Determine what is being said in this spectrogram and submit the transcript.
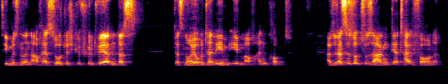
Sie müssen dann auch erst so durchgeführt werden, dass das neue Unternehmen eben auch ankommt. Also das ist sozusagen der Teil vorne.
